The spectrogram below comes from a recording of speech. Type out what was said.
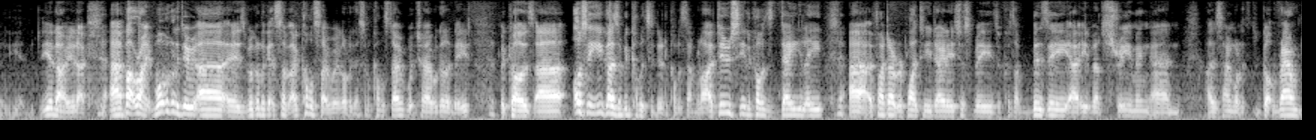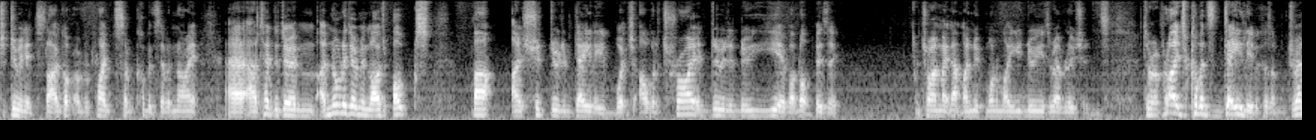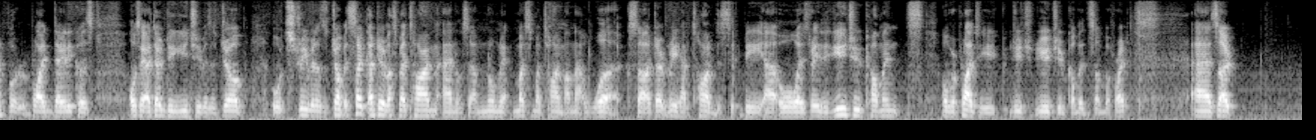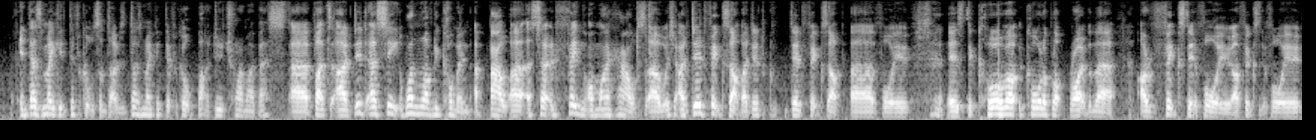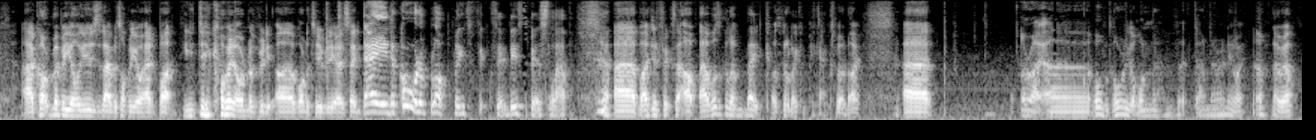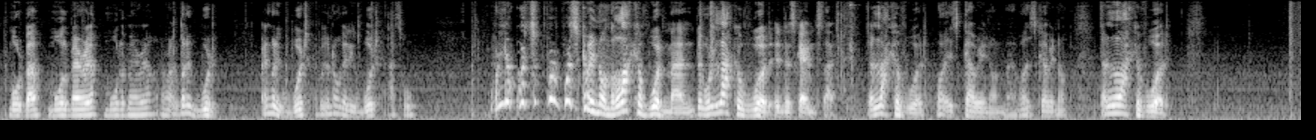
you know, you know. Uh, but right, what we're going to do uh, is we're going to get some uh, cobblestone. We're going to get some cobblestone, which uh, we're going to need because uh, obviously you guys have been commenting in the comments down below. I do see the comments daily. if I don't reply to you daily, it's just means because I'm busy, either streaming, and I just haven't got got round to doing it. like I got I replied to some comments the other night. I tend to do them. I normally do them in large bulks, but I should do them daily, which I'm going to try and do in the new year if I'm not busy and try and make that my new, one of my New Year's revolutions. To reply to comments daily because I'm dreadful at replying daily because obviously I don't do YouTube as a job or streaming as a job. It's like I do it in my spare time and also I'm normally most of my time I'm at work so I don't really have time to sit, be uh, always reading YouTube comments or reply to YouTube comments I'm afraid. Uh, so it does make it difficult sometimes. It does make it difficult, but I do try my best. Uh, but I did uh, see one lovely comment about uh, a certain thing on my house, uh, which I did fix up. I did did fix up uh, for you. Is the corner corner block right there? I fixed it for you. I fixed it for you. Uh, I can't remember your username the top of your head, but you did comment on the video, one or two videos saying, "Day the corner block, please fix it. It needs to be a slab." but I did fix that up. I was gonna make I was gonna make a pickaxe, weren't I? Alright, uh, oh, we've already got one down there anyway. Oh, there we are. More the better. More the merrier. More the merrier. Alright, we've got any wood. We ain't got any wood. We're not got any wood at all. Well, look, what's, what's going on? The lack of wood, man. The lack of wood in this game today. The lack of wood. What is going on, man? What is going on? The lack of wood.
